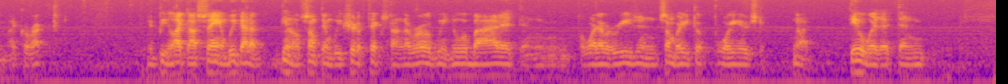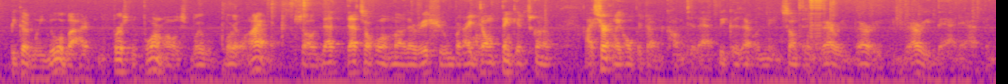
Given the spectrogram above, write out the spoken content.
Am I correct? It'd be like us saying, we got a, you know, something we should have fixed on the road, we knew about it, and for whatever reason, somebody took four years to not deal with it, then because we knew about it, first and foremost, we're, we're liable. So that, that's a whole nother issue, but I don't think it's gonna, I certainly hope it doesn't come to that, because that would mean something very, very, very bad happened.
